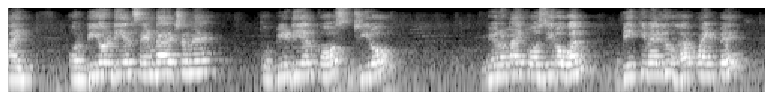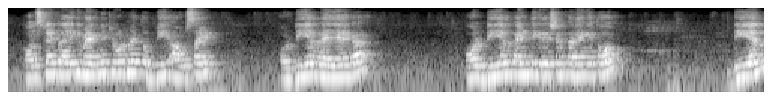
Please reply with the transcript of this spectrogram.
आई और बी और डीएल सेम डायरेक्शन में है तो b d l cos zero mu naught i cos zero one b की वैल्यू हर पॉइंट पे कांस्टेंट रहेगी मैग्नीट्यूड में तो बी आउटसाइड और डीएल रह जाएगा और डीएल का इंटीग्रेशन करेंगे तो डीएल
